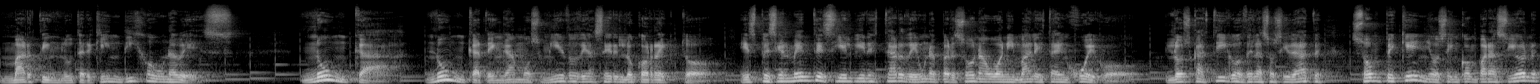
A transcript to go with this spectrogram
Martin Luther King dijo una vez, Nunca, nunca tengamos miedo de hacer lo correcto, especialmente si el bienestar de una persona o animal está en juego. Los castigos de la sociedad son pequeños en comparación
